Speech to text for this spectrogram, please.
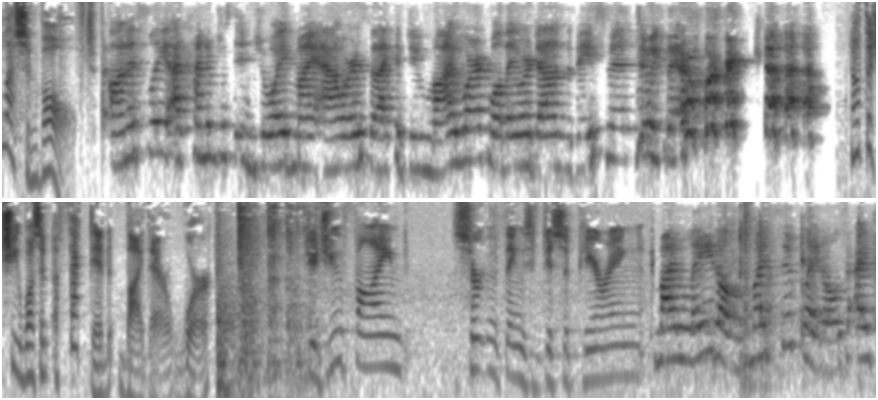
less involved. Honestly, I kind of just enjoyed my hours that I could do my work while they were down in the basement doing their work. Not that she wasn't affected by their work. Did you find certain things disappearing? my ladles, my soup ladles. I have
